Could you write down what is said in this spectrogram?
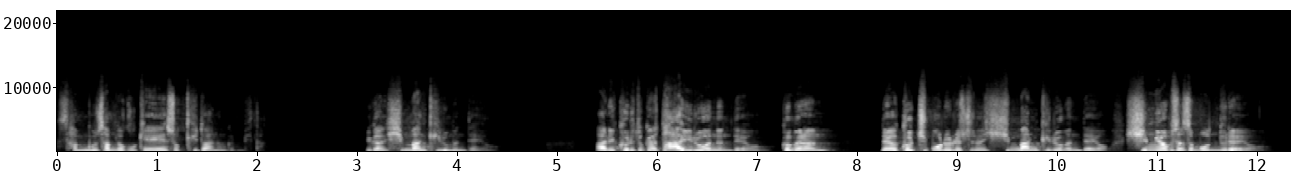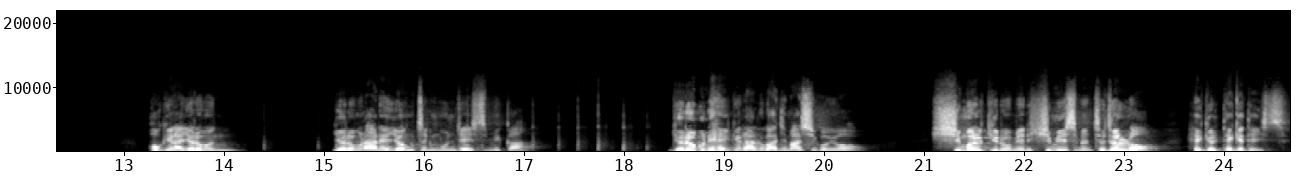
393 놓고 계속 기도하는 겁니다. 그러니까 힘만 기르면 돼요. 아니 그리스도께서 다 이루었는데요. 그러면은 내가 그 축복을 누릴 수 있는 힘만 기르면 돼요. 힘이 없어서 못 누려요. 혹여나 여러분 여러분 안에 영적 문제 있습니까? 여러분이 해결하려고 하지 마시고요. 힘을 기르면 힘이 있으면 저절로 해결되게 돼 있어요.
